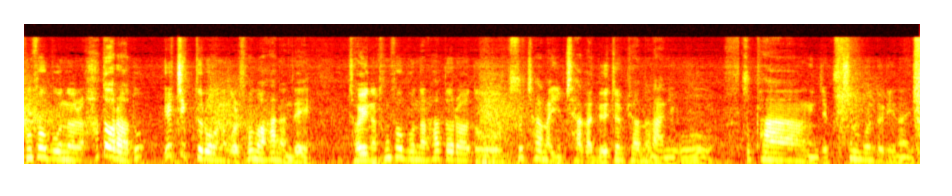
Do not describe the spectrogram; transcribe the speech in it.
통소분을 하더라도 일찍 들어오는 걸 선호하는데 저희는 통소분을 하더라도 출차나 입차가 늦은 편은 아니고 쿠팡 이제 쿠친분들이나 이제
